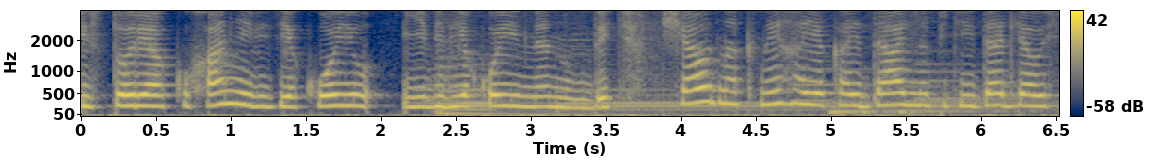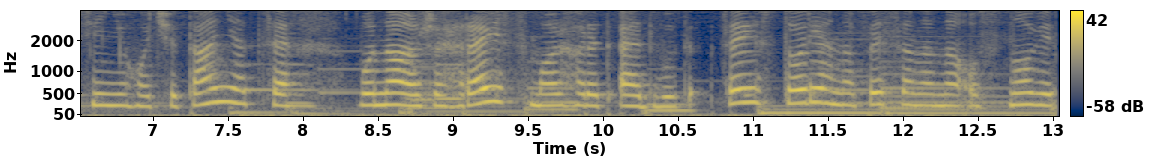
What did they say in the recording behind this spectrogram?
історія кохання, від якої, від якої не нудить. Ще одна книга, яка ідеально підійде для осіннього читання, це вона ж Грейс Маргарет Едвуд. Це історія написана на основі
